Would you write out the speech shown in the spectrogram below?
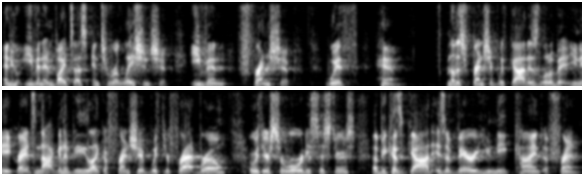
and who even invites us into relationship, even friendship with Him. Now, this friendship with God is a little bit unique, right? It's not going to be like a friendship with your frat bro or with your sorority sisters, uh, because God is a very unique kind of friend.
